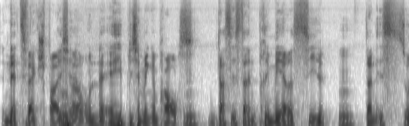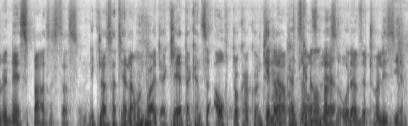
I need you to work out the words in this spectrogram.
Netzwerkspeicher ja. und eine erhebliche Menge brauchst, mhm. das ist dein primäres Ziel, mhm. dann ist so eine NES-Basis das. Und Niklas hat ja lang und mhm. breit erklärt, da kannst du auch Docker-Container genau, laufen genau, lassen ja. oder virtualisieren.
